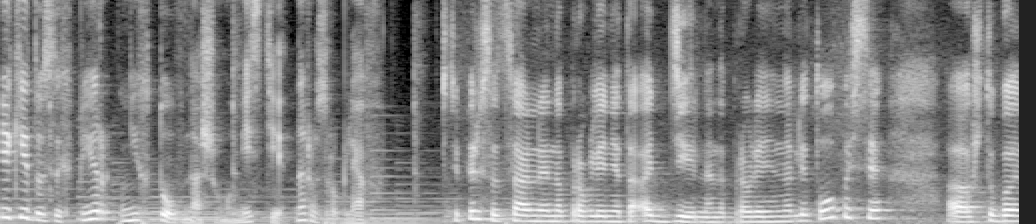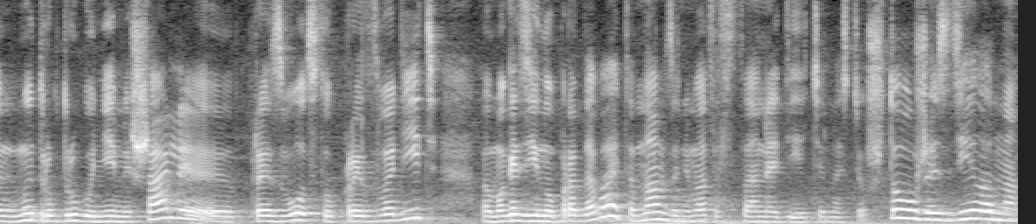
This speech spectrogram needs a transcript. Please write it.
які до сих пір ніхто в нашому місті не розробляв. Теперь социальное направление – это отдельное направление на летописи, а, чтобы мы друг другу не мешали э, производству производить, э, магазину продавать, а нам заниматься социальной деятельностью. Что уже сделано?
